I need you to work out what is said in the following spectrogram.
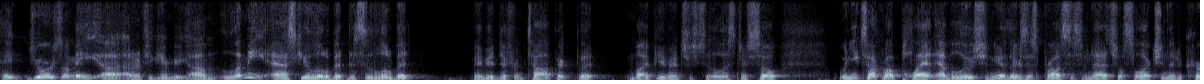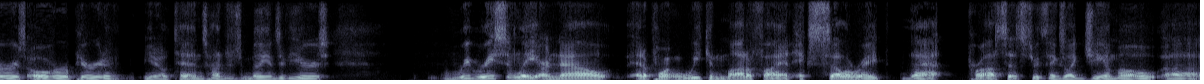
hey, George, let me, uh, I don't know if you can hear me. Um, let me ask you a little bit. This is a little bit, maybe a different topic, but might be of interest to the listener. So, when you talk about plant evolution, you know, there's this process of natural selection that occurs over a period of, you know, tens, hundreds of millions of years. We recently are now at a point where we can modify and accelerate that process through things like GMO uh,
